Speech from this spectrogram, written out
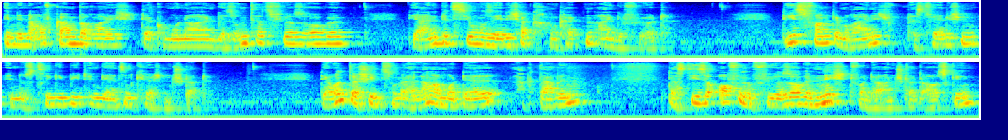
in den Aufgabenbereich der kommunalen Gesundheitsfürsorge die Einbeziehung seelischer Krankheiten eingeführt. Dies fand im rheinisch-westfälischen Industriegebiet in Gelsenkirchen statt. Der Unterschied zum Erlanger Modell lag darin, dass diese offene Fürsorge nicht von der Anstalt ausging,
